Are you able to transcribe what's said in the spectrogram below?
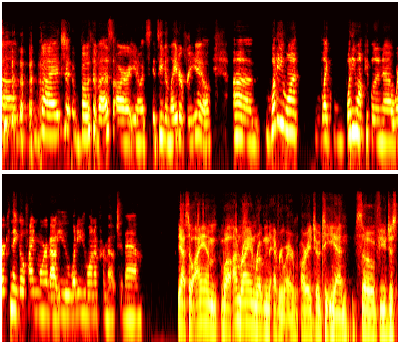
Um, but both of us are, you know, it's it's even later for you. Um, what do you want like what do you want people to know? Where can they go find more about you? What do you want to promote to them? Yeah, so I am, well, I'm Ryan Rhoten everywhere, R H O T E N. So if you just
